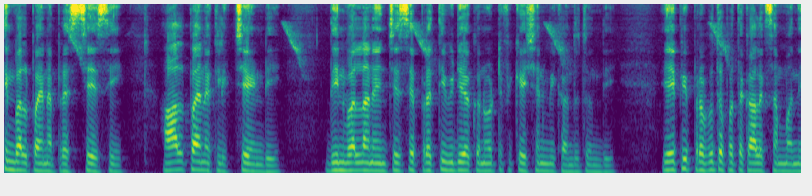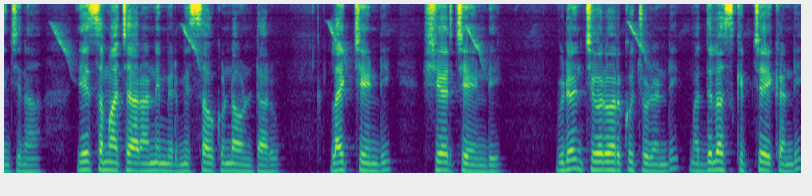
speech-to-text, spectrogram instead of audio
సింబల్ పైన ప్రెస్ చేసి ఆల్ పైన క్లిక్ చేయండి. దీనివల్ల నేను చేసే ప్రతి వీడియో యొక్క నోటిఫికేషన్ మీకు అందుతుంది. ఏపీ ప్రభుత్వ పథకాలకు సంబంధించిన ఏ సమాచారాన్ని మీరు మిస్ అవ్వకుండా ఉంటారు లైక్ చేయండి షేర్ చేయండి. వీడియోని చివరి వరకు చూడండి మధ్యలో స్కిప్ చేయకండి.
